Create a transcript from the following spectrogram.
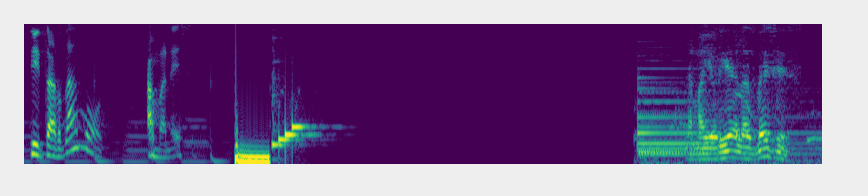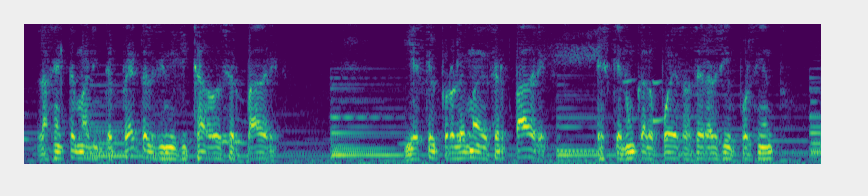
Si tardamos, amanece. La mayoría de las veces, la gente malinterpreta el significado de ser padre. Y es que el problema de ser padre es que nunca lo puedes hacer al 100%.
